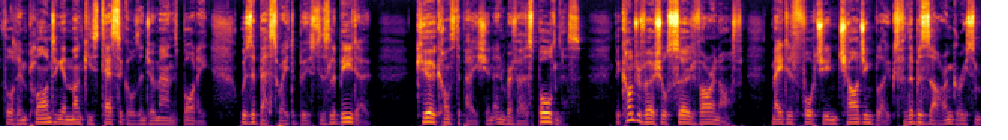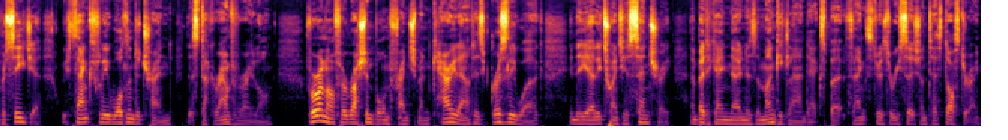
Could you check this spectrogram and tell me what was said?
thought implanting a monkey's testicles into a man's body was the best way to boost his libido, cure constipation, and reverse baldness. The controversial Serge Voronov made his fortune charging blokes for the bizarre and gruesome procedure, which thankfully wasn't a trend that stuck around for very long. Voronov, a Russian born Frenchman, carried out his grisly work in the early 20th century and became known as the monkey gland expert thanks to his research on testosterone.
